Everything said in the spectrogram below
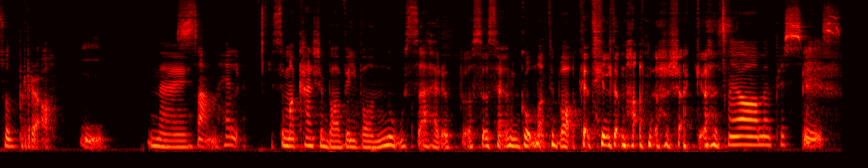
så bra i Nej. samhället. Så man kanske bara vill vara och nosa här uppe och så sen går man tillbaka till de andra chakras. Ja, men precis.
